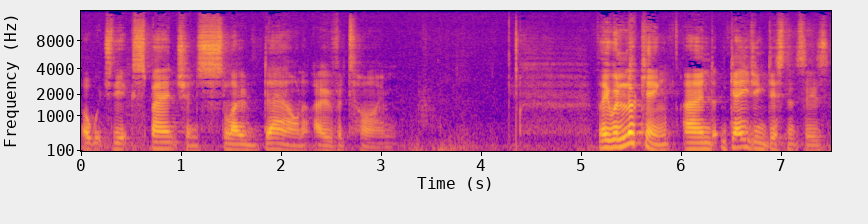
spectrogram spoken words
at which the expansion slowed down over time. They were looking and gauging distances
